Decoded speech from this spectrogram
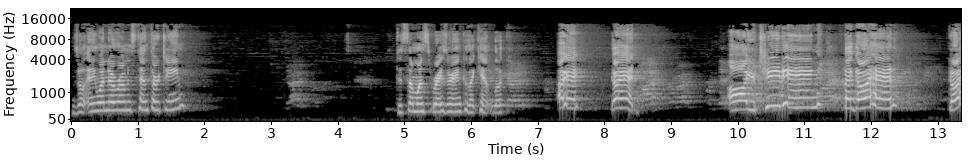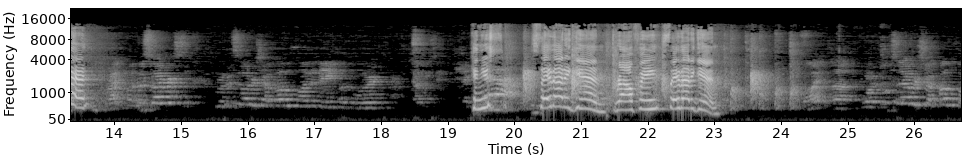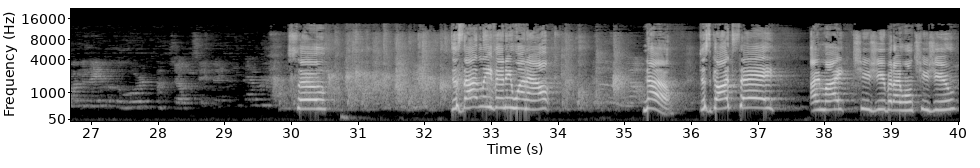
Does anyone know Romans 10:13? Did someone raise their hand because I can't look? Okay, go ahead. Oh, you're cheating. But go ahead. Go ahead. Can you say that again, Ralphie? Say that again. So, does that leave anyone out? No. Does God say, I might choose you, but I won't choose you?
